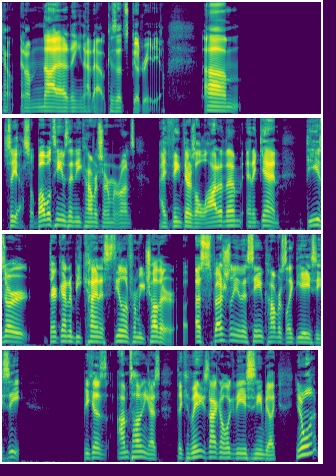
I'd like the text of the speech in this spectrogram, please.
count, and I'm not editing that out because that's good radio. Um, so yeah, so bubble teams that need conference tournament runs, I think there's a lot of them, and again, these are they're going to be kind of stealing from each other, especially in the same conference like the ACC. Because I'm telling you guys, the committee's not going to look at the ACC and be like, you know what,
